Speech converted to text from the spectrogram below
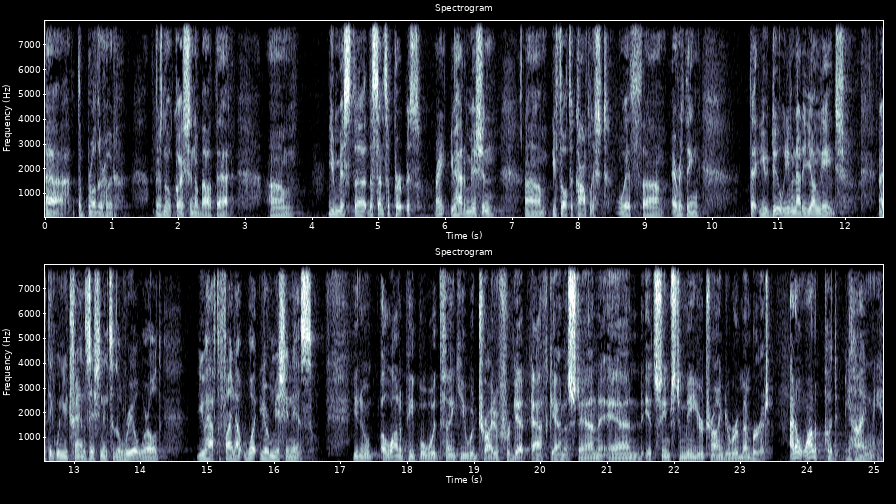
Uh, the brotherhood. There's no question about that. Um, you missed the, the sense of purpose, right? You had a mission. Um, you felt accomplished with um, everything that you do, even at a young age. I think when you transition into the real world, you have to find out what your mission is. You know, a lot of people would think you would try to forget Afghanistan, and it seems to me you're trying to remember it. I don't want to put it behind me.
